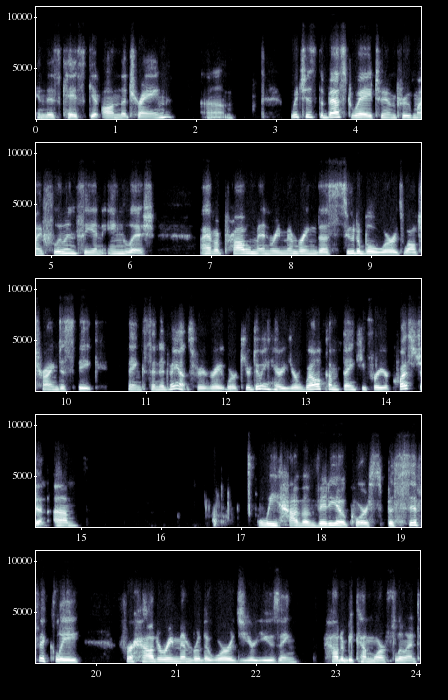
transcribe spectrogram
in this case, get on the train, um, which is the best way to improve my fluency in English. I have a problem in remembering the suitable words while trying to speak. Thanks in advance for your great work you're doing here. You're welcome. Thank you for your question. Um, we have a video course specifically for how to remember the words you're using, how to become more fluent.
